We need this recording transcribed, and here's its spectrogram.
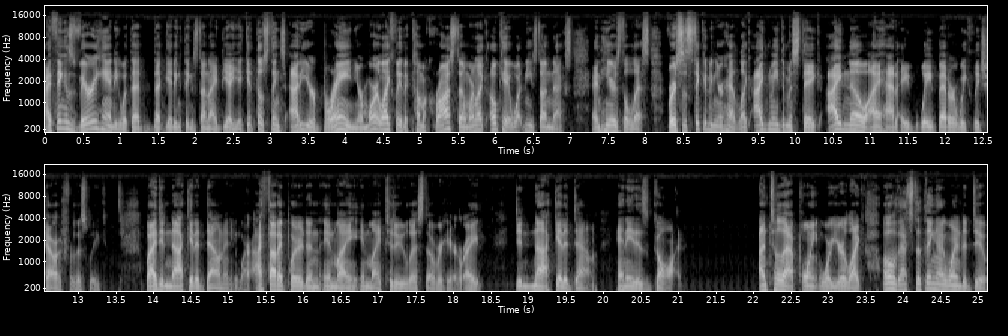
I think is very handy with that that getting things done idea. You get those things out of your brain, you're more likely to come across them. We're like, okay, what needs done next? And here's the list. Versus stick it in your head. Like I made the mistake. I know I had a way better weekly challenge for this week, but I did not get it down anywhere. I thought I put it in in my in my to do list over here, right? Did not get it down, and it is gone until that point where you're like, oh, that's the thing I wanted to do,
